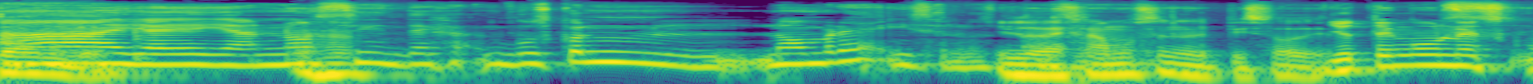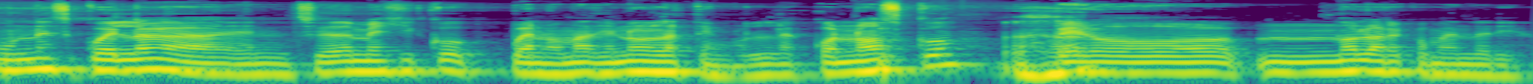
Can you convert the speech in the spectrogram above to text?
Ah, ya, ya, ya, no, sí, deja- busco el nombre y se los Y lo paso. dejamos en el episodio. Yo tengo una, es- una escuela en Ciudad de México, bueno, más bien no la tengo, la conozco, pero no la recomendaría.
